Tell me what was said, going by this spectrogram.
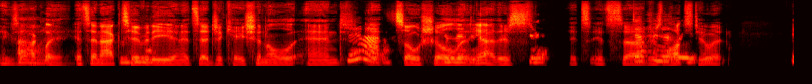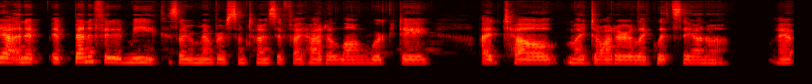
Exactly. Oh, it's an mm-hmm. activity mm-hmm. and it's educational and yeah. it's social. And, and yeah, there's it, it's it's uh, there's lots to it. Yeah, and it it benefited me because I remember sometimes if I had a long work day, I'd tell my daughter like let's say on a I,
